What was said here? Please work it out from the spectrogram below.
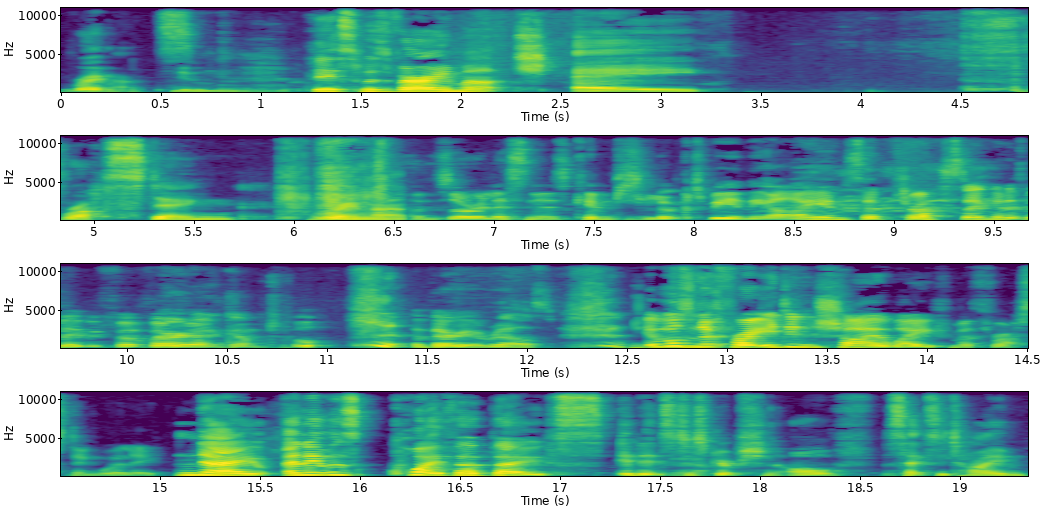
romance. This was very much a thrusting romance. I'm sorry, listeners. Kim just looked me in the eye and said thrusting, and it made me feel very uncomfortable and very aroused. It wasn't mm. afraid. It didn't shy away from a thrusting willy. No, and it was quite verbose in its description of sexy time.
